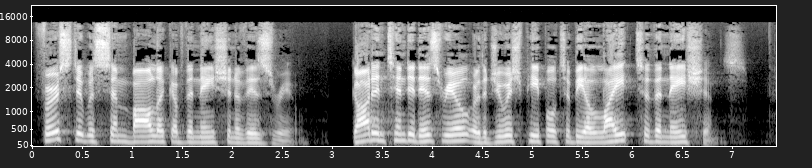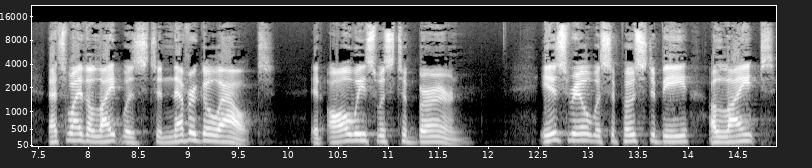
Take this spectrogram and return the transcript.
First, it was symbolic of the nation of Israel. God intended Israel or the Jewish people to be a light to the nations. That's why the light was to never go out, it always was to burn. Israel was supposed to be a light,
